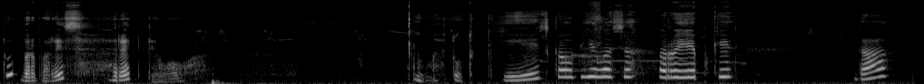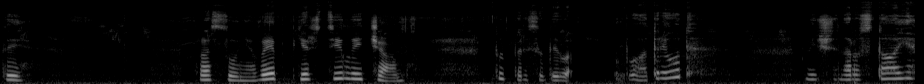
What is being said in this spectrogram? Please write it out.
Тут барбарис Red Pillow. Тут кицька об'їлася, рибки. Да, ти? Красуня, вип'єш цілий чан. Тут пересадила патріот. Він ще наростає.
